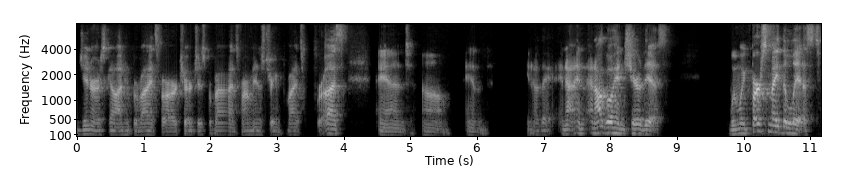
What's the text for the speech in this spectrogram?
generous God who provides for our churches, provides for our ministry, and provides for us. And um, and you know, they, and I and, and I'll go ahead and share this when we first made the list,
